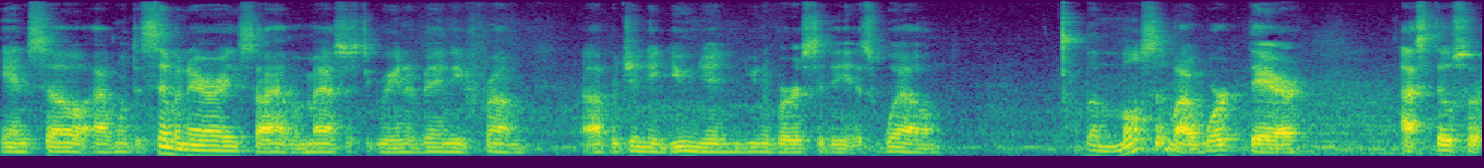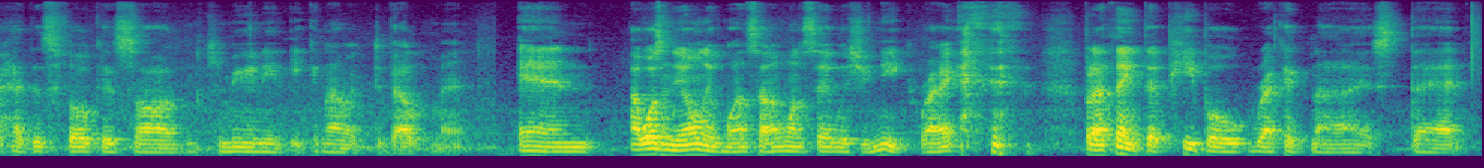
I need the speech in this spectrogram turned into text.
And so I went to seminary, so I have a master's degree in divinity from uh, Virginia Union University as well. But most of my work there, I still sort of had this focus on community economic development. And I wasn't the only one, so I don't want to say it was unique, right? but I think that people recognized that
